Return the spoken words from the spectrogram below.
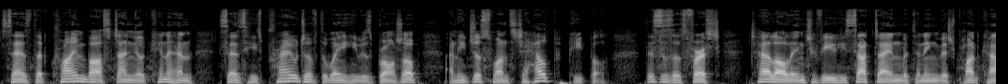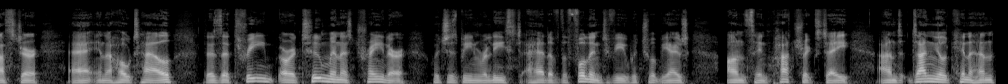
says that crime boss Daniel Kinahan says he's proud of the way he was brought up and he just wants to help people. This is his first tell all interview. He sat down with an English podcaster uh, in a hotel. There's a three or a two minute trailer which has been released ahead of the full interview, which will be out on St. Patrick's Day. And Daniel Kinahan,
